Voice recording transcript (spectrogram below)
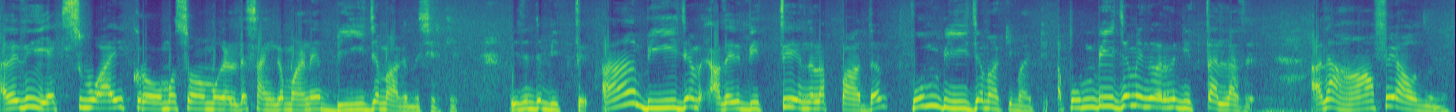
അതായത് എക്സ് വൈ ക്രോമസോമുകളുടെ സംഘമാണ് ബീജമാകുന്നത് ശരിക്കും. ബീജം വിത്ത്. ആ ബീജം അതായത് വിത്ത് എന്നുള്ള പദം പുംബീജമാക്കി മാറ്റി. ആ പുംബീജം എന്ന് പറയുന്നത് വിത്തല്ല അത്. അത് ഹാഫേ ആവുന്നുള്ളൂ.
